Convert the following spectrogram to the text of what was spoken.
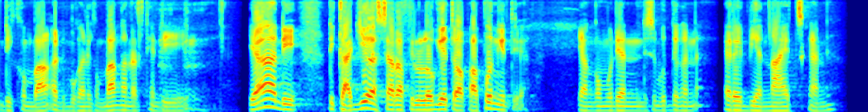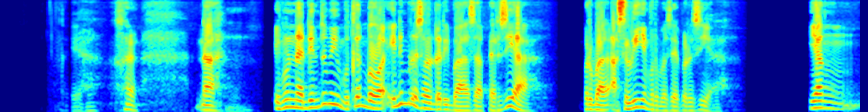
dikembang uh, bukan dikembangkan artinya di ya di dikaji lah secara filologi atau apa pun gitu ya yang kemudian disebut dengan Arabian Nights kan ya nah Ibnu Nadim itu menyebutkan bahwa ini berasal dari bahasa Persia berbahasa aslinya berbahasa Persia yang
